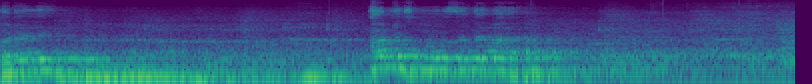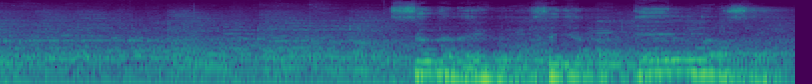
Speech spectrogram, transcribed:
Órale. Vamos con este tema. Suéltala, hijo. Se llama El Marzo.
